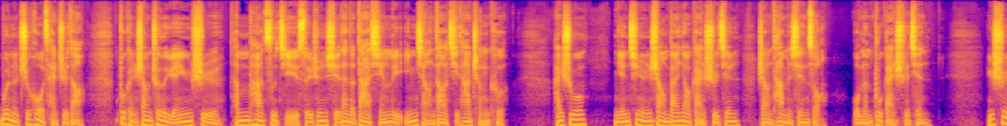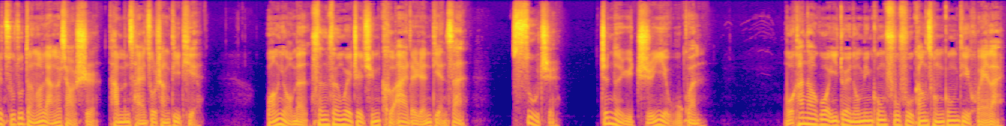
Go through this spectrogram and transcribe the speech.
问了之后才知道，不肯上车的原因是他们怕自己随身携带的大行李影响到其他乘客，还说年轻人上班要赶时间，让他们先走，我们不赶时间。于是足足等了两个小时，他们才坐上地铁。网友们纷纷为这群可爱的人点赞，素质真的与职业无关。我看到过一对农民工夫妇刚从工地回来，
